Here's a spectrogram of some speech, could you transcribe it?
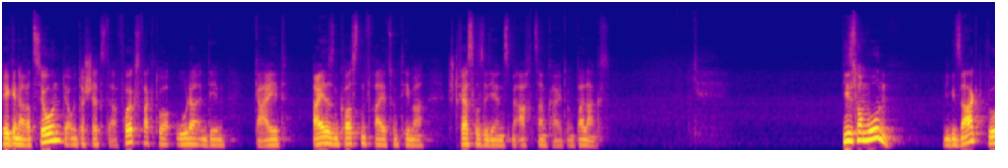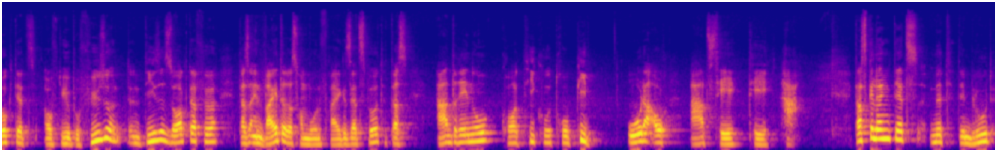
Regeneration, der unterschätzte Erfolgsfaktor oder in dem Guide. Beide sind kostenfrei zum Thema Stressresilienz, mehr Achtsamkeit und Balance. Dieses Hormon, wie gesagt, wirkt jetzt auf die Hypophyse und diese sorgt dafür, dass ein weiteres Hormon freigesetzt wird, das Adrenocorticotropin oder auch ACTH. Das gelangt jetzt mit dem Blut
